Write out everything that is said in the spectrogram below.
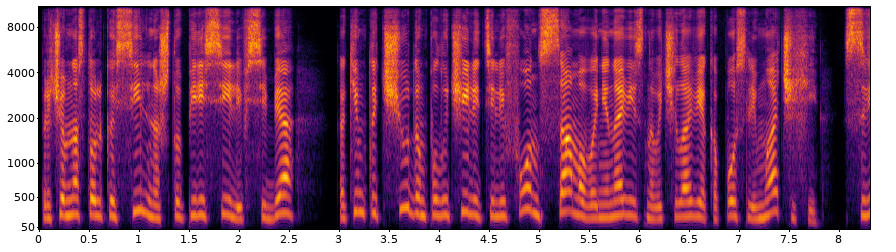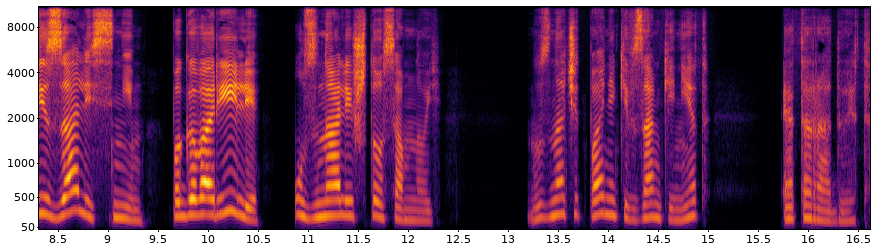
причем настолько сильно, что, пересилив себя, каким-то чудом получили телефон самого ненавистного человека после мачехи, связались с ним, поговорили, узнали, что со мной. Ну, значит, паники в замке нет. Это радует.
